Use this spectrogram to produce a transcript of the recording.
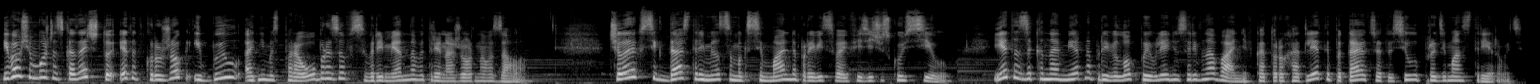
И, в общем, можно сказать, что этот кружок и был одним из прообразов современного тренажерного зала. Человек всегда стремился максимально проявить свою физическую силу. И это закономерно привело к появлению соревнований, в которых атлеты пытаются эту силу продемонстрировать.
